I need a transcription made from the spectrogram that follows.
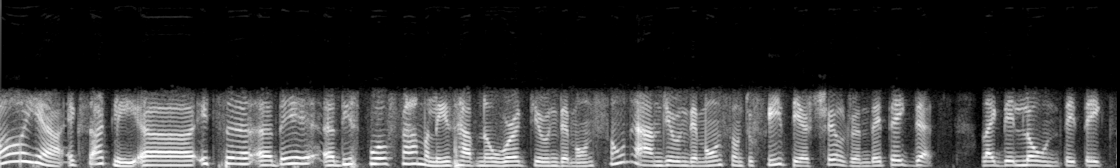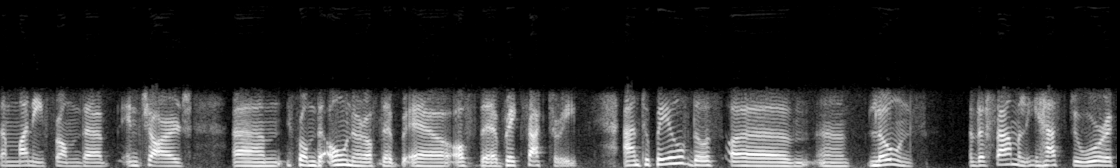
Oh yeah, exactly. Uh, it's uh, uh, they uh, these poor families have no work during the monsoon, and during the monsoon to feed their children, they take debts. Like they loan, they take some money from the in charge, um, from the owner of the uh, of the brick factory, and to pay off those um, uh, loans, the family has to work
